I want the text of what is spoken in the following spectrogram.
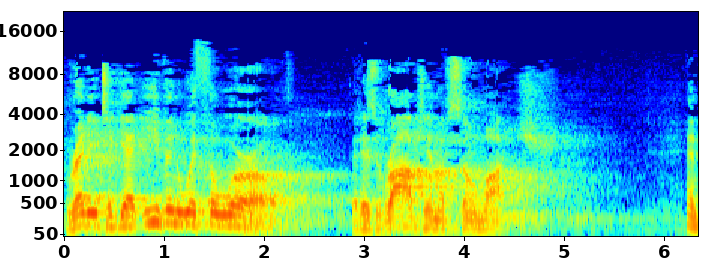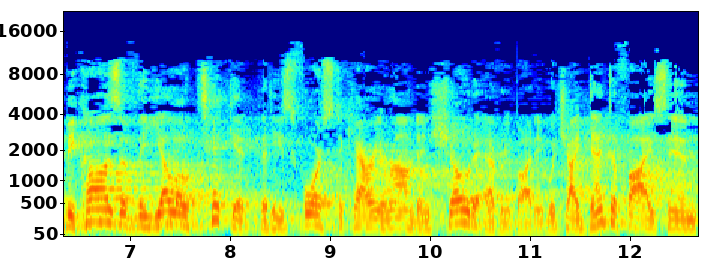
ready to get even with the world that has robbed him of so much. And because of the yellow ticket that he's forced to carry around and show to everybody, which identifies him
